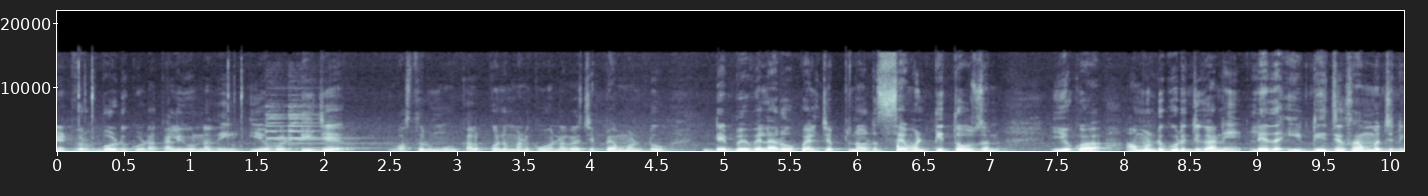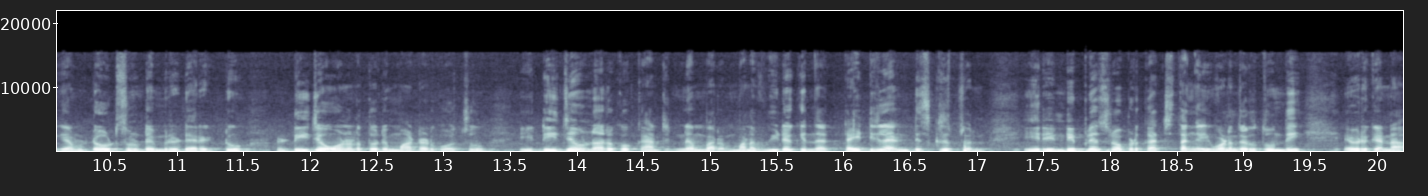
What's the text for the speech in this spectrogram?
network board కూడా కలిగి ఉన్నది. ఈ యొక్క డీజే వస్తువులు కలుపుకొని మనకు ఓనర్గా చెప్పే అమౌంట్ డెబ్బై వేల రూపాయలు చెప్తున్నారు. సెవెంటీ థౌజండ్ ఈ యొక్క అమౌంట్ గురించి కానీ లేదా ఈ డీజేకి సంబంధించిన ఏమైనా డౌట్స్ ఉంటే మీరు డైరెక్ట్ డీజే ఓనర్ తోటి మాట్లాడుకోవచ్చు. ఈ డీజే ఓనర్ ఒక కాంటాక్ట్ నెంబర్ మన వీడియో కింద టైటిల్ అండ్ డిస్క్రిప్షన్ ఈ రెండు ప్లేస్ లోపల ఖచ్చితంగా ఇవ్వడం జరుగుతుంది. ఎవరికైనా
